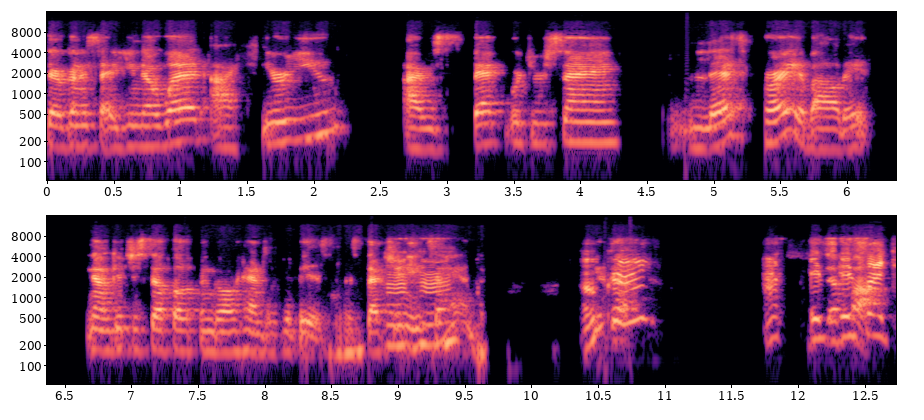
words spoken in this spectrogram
they're going to say, you know what? I hear you. I respect what you're saying. Let's pray about it. Now get yourself up and go handle the business that you mm-hmm. need to mm-hmm. handle. Okay. It's, it's like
